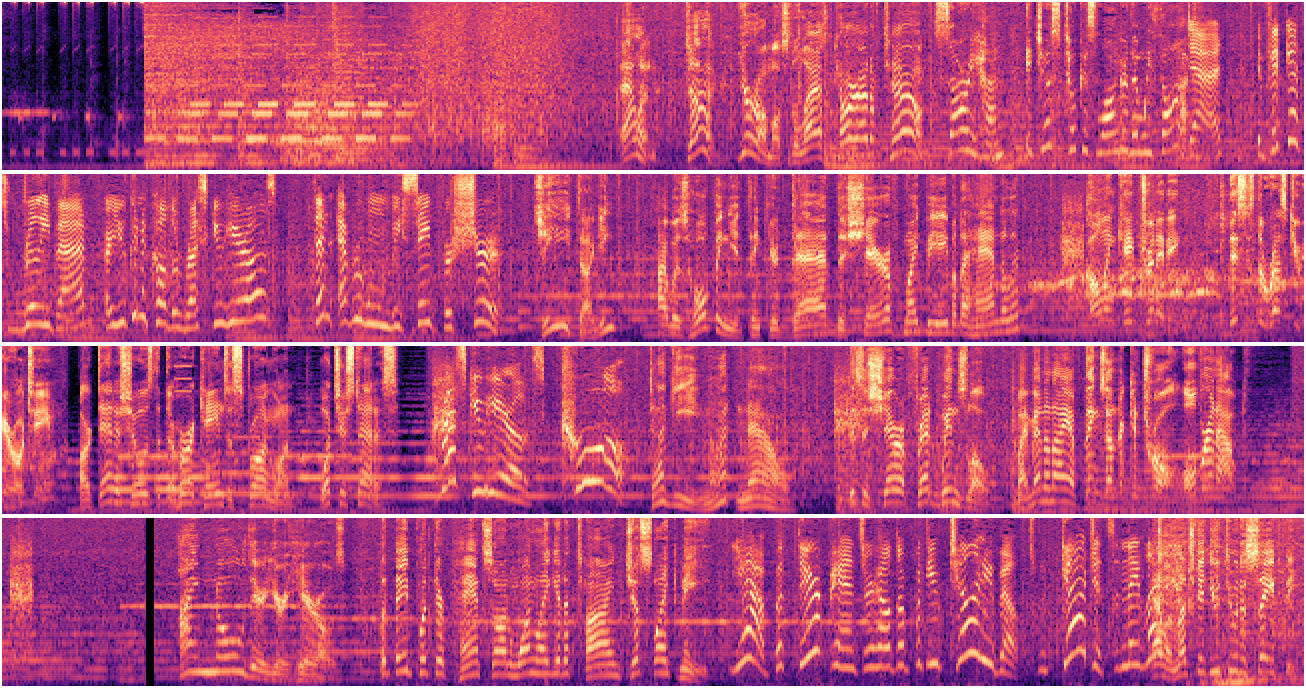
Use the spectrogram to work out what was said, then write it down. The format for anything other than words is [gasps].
Alan, Doug, you're almost the last car out of town. Sorry, hun. It just took us longer than we thought. Dad, if it gets really bad, are you gonna call the rescue heroes? Then everyone will be safe for sure. Gee, Dougie, I was hoping you'd think your dad, the sheriff, might be able to handle it. Calling Cape Trinity. This is the rescue hero team. Our data shows that the hurricane's a strong one. What's your status? Rescue heroes! Cool! Dougie, not now. This is Sheriff Fred Winslow. My men and I have things under control. Over and out. I know they're your heroes, but they put their pants on one leg at a time, just like me. Yeah, but their pants are held up with utility belts, with gadgets, and they let- Ellen, let's get you two to safety.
